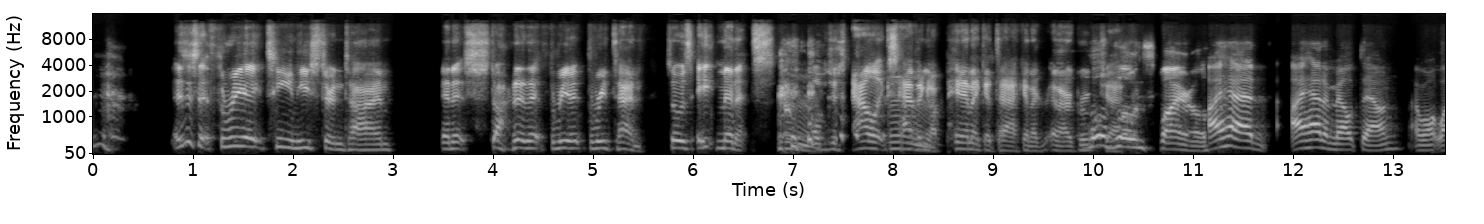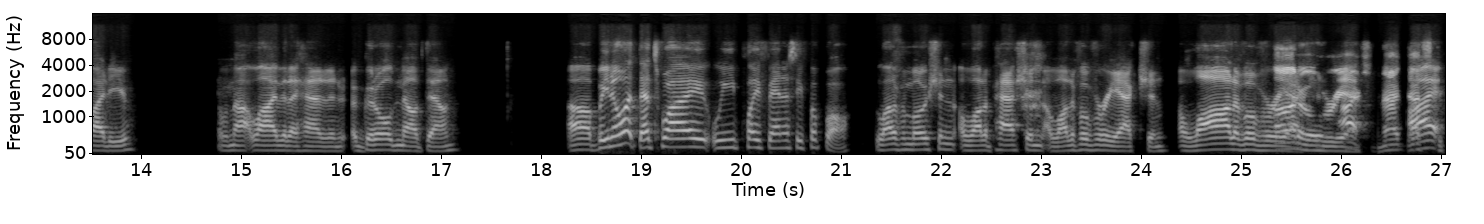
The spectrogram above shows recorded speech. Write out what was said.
this is at 318 Eastern time, and it started at 3 at 310. So it was eight minutes Mhm. of just Alex having a panic attack in our, in our group Full chat. blown spiral. I had I had a meltdown. I won't lie to you. I will not lie that I had a, a good old meltdown. Uh, but you know what? That's why we play fantasy football. A lot of emotion, a lot of passion, a lot of overreaction, a lot of overreaction. A lot of overreaction. overreaction. that, that's I,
